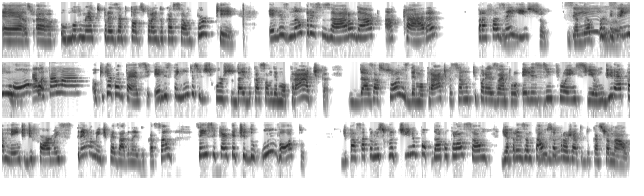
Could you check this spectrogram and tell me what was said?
É, o movimento, por exemplo, Todos pela Educação. Por quê? Eles não precisaram dar a cara para fazer uhum. isso. Sim, entendeu? Porque sim. tem louco. Ela tá lá. O que, que acontece? Eles têm muito esse discurso da educação democrática, das ações democráticas, sendo que, por exemplo, eles influenciam diretamente de forma extremamente pesada na educação, sem sequer ter tido um voto de passar pelo escrutínio da população, de apresentar uhum. o seu uhum. projeto educacional.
